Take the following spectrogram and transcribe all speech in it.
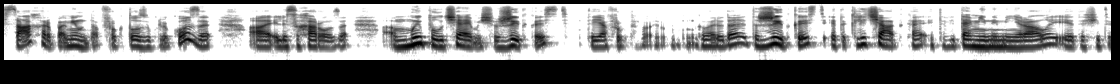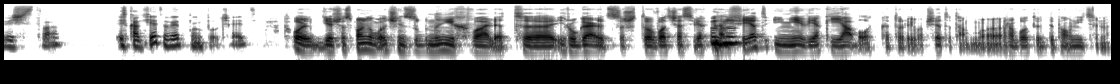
сахара, помимо там, фруктозы, глюкозы а, или сахарозы, а, мы получаем еще жидкость, это я фруктов говорю, да, это жидкость, это клетчатка, это витамины, минералы и это фитовещества. Из конфеты вы этого не получаете. Ой, я сейчас вспомнил, очень зубные хвалят э, и ругаются, что вот сейчас век конфет mm-hmm. и не век яблок, которые вообще-то там э, работают дополнительно.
